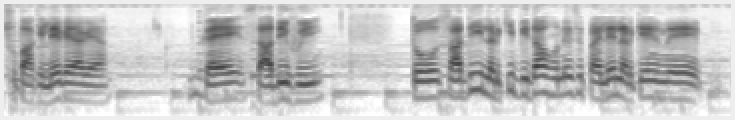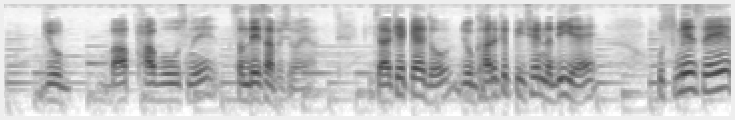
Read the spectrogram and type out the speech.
छुपा के ले गया गया। गए, शादी हुई। तो शादी लड़की विदा होने से पहले लड़के ने जो बाप था, वो उसने संदेशा भिजवाया जाके कह दो, जो घर के पीछे नदी है, उसमें से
